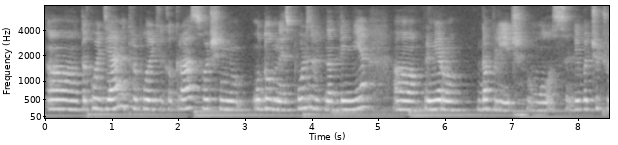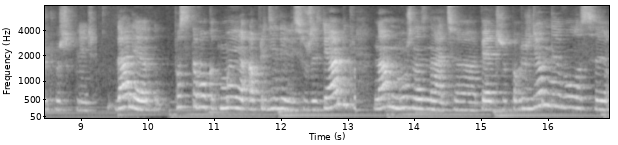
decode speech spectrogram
А, такой диаметр плойки как раз очень удобно использовать на длине, а, к примеру, до плеч волосы, либо чуть-чуть выше плеч. Далее, после того, как мы определились уже с диаметром, нам нужно знать, а, опять же, поврежденные волосы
